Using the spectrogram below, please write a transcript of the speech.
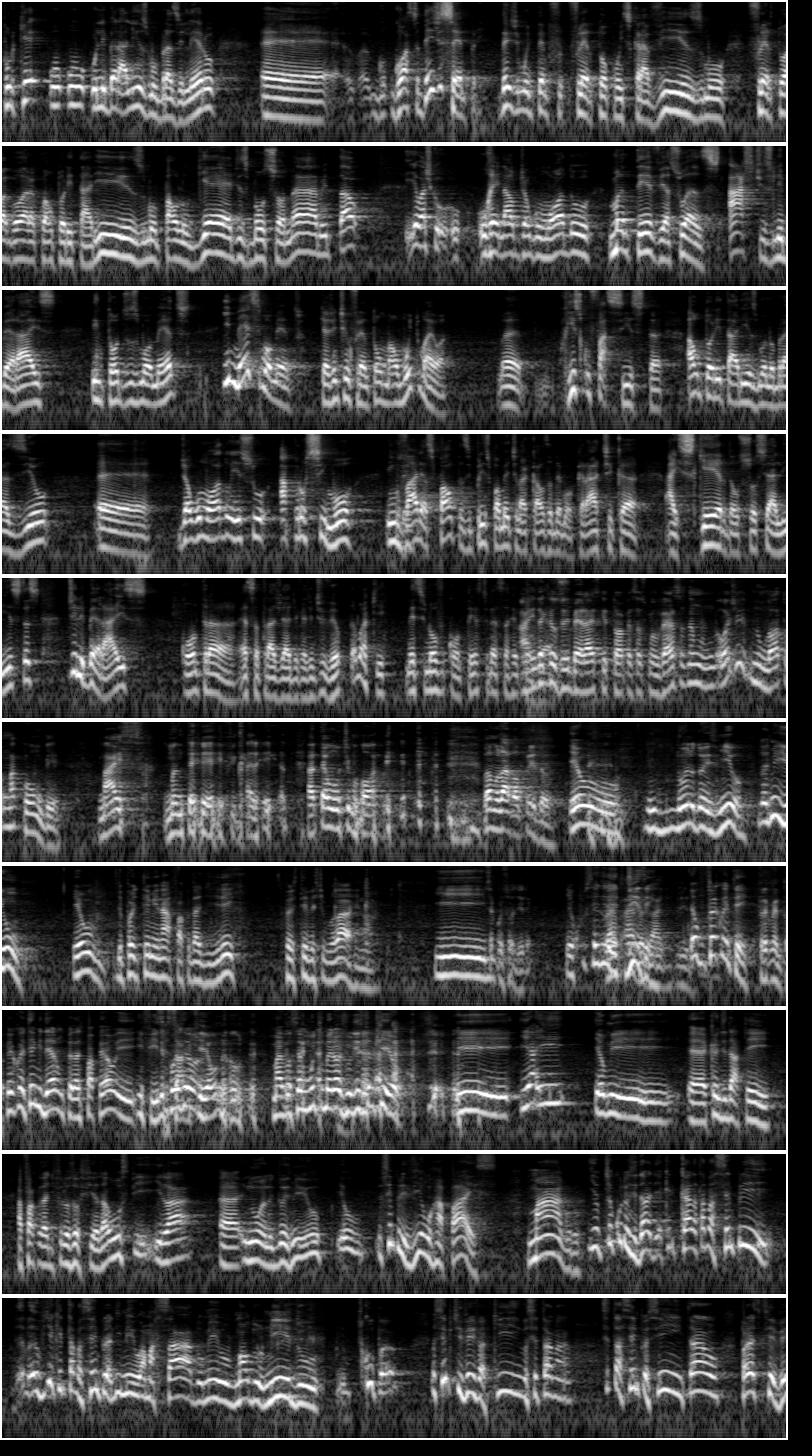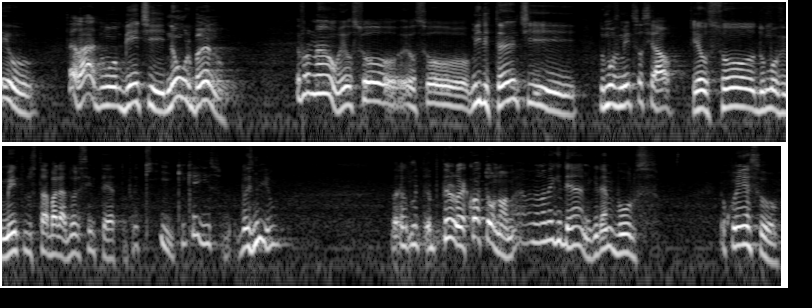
Porque o, o, o liberalismo brasileiro é, gosta desde sempre, desde muito tempo flertou com escravismo, flertou agora com autoritarismo, Paulo Guedes, Bolsonaro e tal. E eu acho que o, o Reinaldo, de algum modo, manteve as suas hastes liberais em todos os momentos. E nesse momento que a gente enfrentou um mal muito maior, né? risco fascista, autoritarismo no Brasil, é, de algum modo isso aproximou em Sim. várias pautas, e principalmente na causa democrática, a esquerda, os socialistas, de liberais contra essa tragédia que a gente viveu. Estamos aqui, nesse novo contexto e nessa reconversa. Ainda que os liberais que topam essas conversas não, hoje não lotam uma Kombi, mas manterei, ficarei até o último homem. Vamos lá, Valfrido. Eu, no ano 2000, 2001, eu, depois de terminar a faculdade de Direito, prestei vestibular, Reinaldo. E... Você cursou Direito? Eu cursei Direito, ah, dizem. É eu frequentei. Frequentou. Frequentei, me deram um pedaço de papel e, enfim, você depois sabe eu... que eu não. Mas você é muito melhor jurista do que eu. E, e aí eu me é, candidatei à Faculdade de Filosofia da USP e lá, uh, no ano de 2001, eu, eu sempre via um rapaz magro e eu tinha curiosidade, aquele cara estava sempre eu via que ele estava sempre ali meio amassado, meio mal dormido. Desculpa, eu sempre te vejo aqui, você está na, você está sempre assim e tal. Parece que você veio, sei lá, de um ambiente não urbano. Eu falo, não, eu sou, eu sou militante do movimento social. Eu sou do movimento dos trabalhadores sem teto. Eu falei, que, que, que é isso? 2001. Primeiro lugar, qual é o teu nome? Ah, meu nome é Guilherme, Guilherme Boulos. Eu conheço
